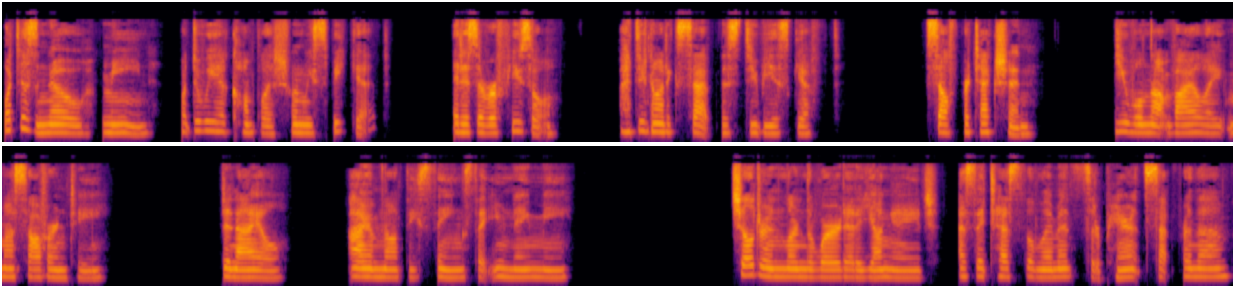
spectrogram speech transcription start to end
What does no mean? What do we accomplish when we speak it? It is a refusal. I do not accept this dubious gift. Self protection. You will not violate my sovereignty. Denial. I am not these things that you name me. Children learn the word at a young age as they test the limits their parents set for them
